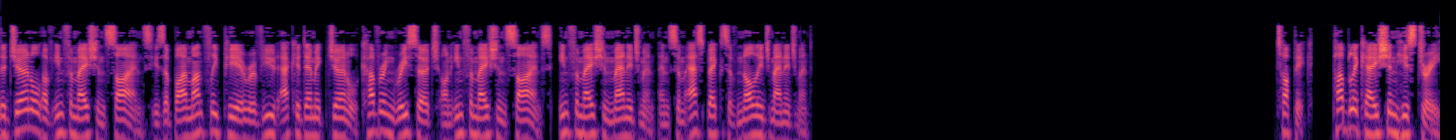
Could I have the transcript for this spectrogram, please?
The Journal of Information Science is a bimonthly peer-reviewed academic journal covering research on information science, information management and some aspects of knowledge management. Publication history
